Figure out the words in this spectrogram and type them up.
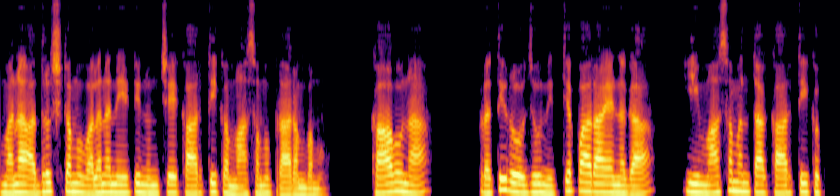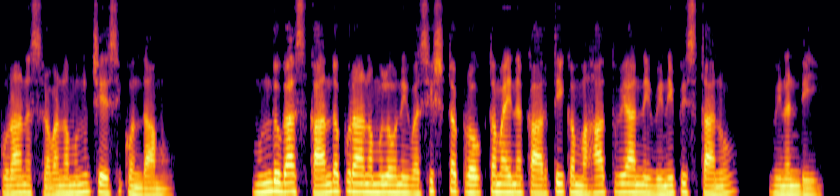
మన అదృష్టము వలన నేటి నుంచే కార్తీక మాసము ప్రారంభము. కావున ప్రతిరోజు నిత్యపారాయణగా ఈ మాసమంతా కార్తీక పురాణ శ్రవణమును చేసుకొందాము. ముందుగా స్కాందపురాణములోని వశిష్ట ప్రోక్తమైన కార్తీక మహాత్వ్యాన్ని వినిపిస్తాను వినండి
